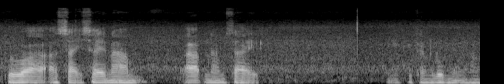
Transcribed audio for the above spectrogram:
เพราะว่าอาศัยใช้น้ำอาบน้ำใส่นี่คือทางลุ่มของเรา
